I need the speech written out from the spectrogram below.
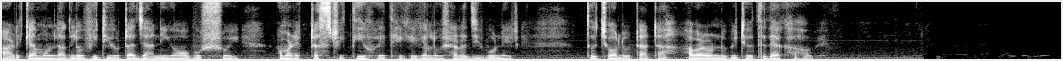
আর কেমন লাগল ভিডিওটা জানিও অবশ্যই। আমার একটা স্মৃতি হয়ে থেকে গেল সারা জীবনের। তো চলো টাটা, আবার অন্য ভিডিওতে দেখা হবে।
